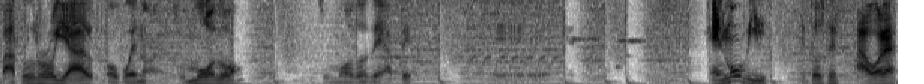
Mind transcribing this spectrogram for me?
Battle Royale, o bueno, en su modo, en su modo de Apex, eh, en móvil. Entonces ahora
